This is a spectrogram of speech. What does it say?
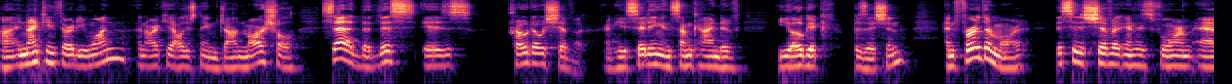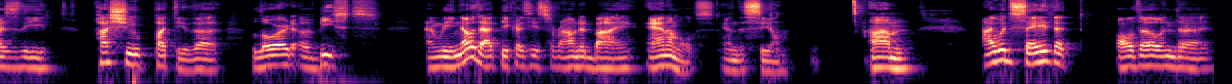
uh, in 1931, an archaeologist named John Marshall said that this is Proto-Shiva, and he's sitting in some kind of yogic position. And furthermore, this is Shiva in his form as the Pashupati, the lord of beasts. And we know that because he's surrounded by animals in the seal. Um, I would say that although in the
